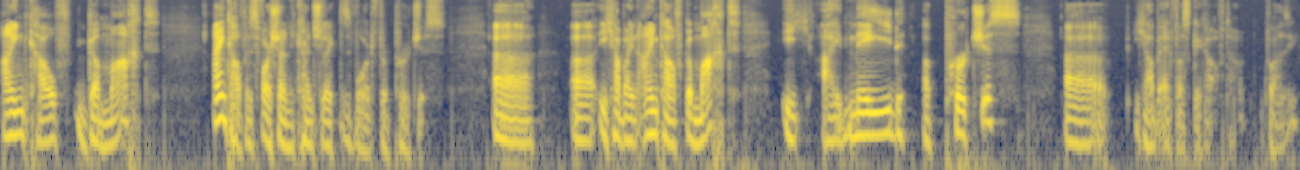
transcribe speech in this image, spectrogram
Einkauf gemacht. Einkauf ist wahrscheinlich kein schlechtes Wort für purchase. Uh, uh, ich habe einen Einkauf gemacht. Ich, I made a purchase. Uh, ich habe etwas gekauft, quasi.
